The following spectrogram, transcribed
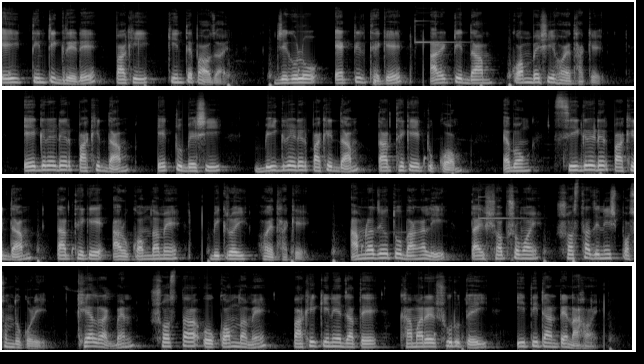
এই তিনটি গ্রেডে পাখি কিনতে পাওয়া যায়, যেগুলো একটির থেকে আরেকটির দাম কম বেশি হয়ে থাকে। এ গ্রেডের পাখির দাম একটু বেশি বি গ্রেডের পাখির দাম তার থেকে একটু কম এবং সি গ্রেডের পাখির দাম তার থেকে আরও কম দামে বিক্রয় হয়ে থাকে। আমরা যেহেতু বাঙালি, তাই সবসময় সস্তা জিনিস পছন্দ করি। খেয়াল রাখবেন, সস্তা ও কম দামে পাখি কিনে যাতে খামারের শুরুতেই ইতি টানতে না হয়।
